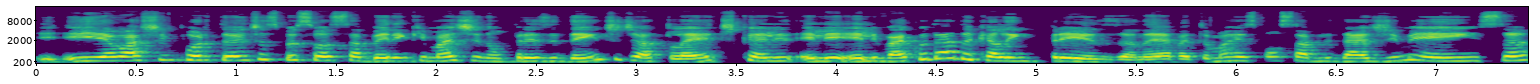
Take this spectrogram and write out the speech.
E, e eu acho importante as pessoas saberem que, imagina, um presidente de atlética, ele, ele, ele vai cuidar daquela empresa, né? Vai ter uma responsabilidade imensa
